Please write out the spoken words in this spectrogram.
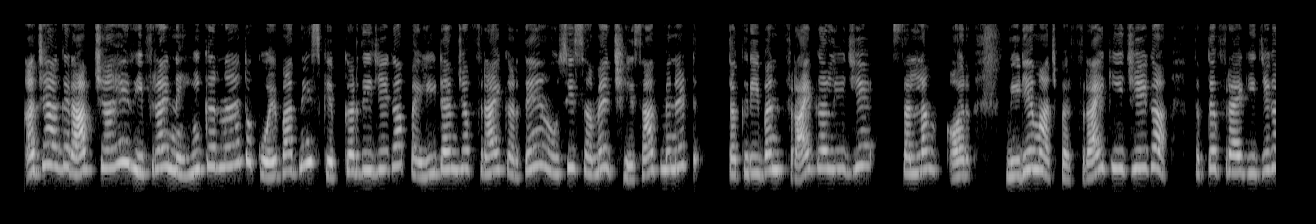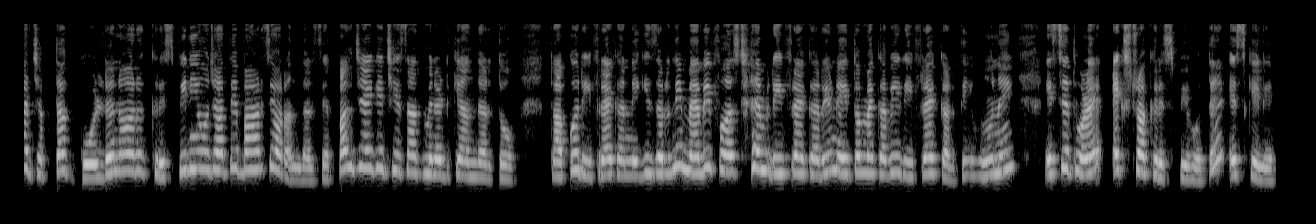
अच्छा अगर आप चाहें रीफ्राई नहीं करना है तो कोई बात नहीं स्किप कर दीजिएगा। पहली टाइम जब फ्राई करते हैं, उसी समय छः सात मिनट तकरीबन फ्राई कर लीजिए। सलंग और मीडियम आँच पर फ्राई कीजिएगा। तब तक फ्राई कीजिएगा जब तक गोल्डन और क्रिस्पी नहीं हो जाते बाहर से और अंदर से पक जाएँगे छः सात मिनट के अंदर तो। तो आपको रिफ्राई करने की ज़रूरत नहीं। मैं भी फ़र्स्ट टाइम रिफ्राई कर रही हूँ, नहीं तो मैं कभी रिफ्राई करती हूँ नहीं। इससे थोड़े एक्स्ट्रा क्रिस्पी होते हैं इसके लिए।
